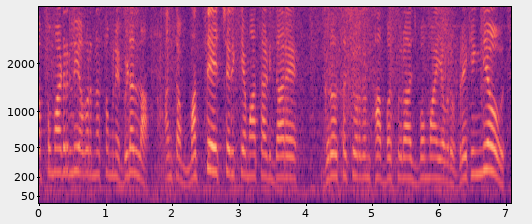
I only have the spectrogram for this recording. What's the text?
ತಪ್ಪು ಮಾಡಿರಲಿ, ಅವರನ್ನ ಸುಮ್ಮನೆ ಬಿಡಲ್ಲ ಅಂತ ಮತ್ತೆ ಎಚ್ಚರಿಕೆ ಮಾತಾಡಿದ್ದಾರೆ ಗೃಹ ಸಚಿವರಾದಂತಹ ಬಸವರಾಜ ಬೊಮ್ಮಾಯಿ ಅವರು, ಬ್ರೇಕಿಂಗ್ ನ್ಯೂಸ್.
